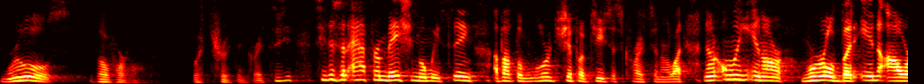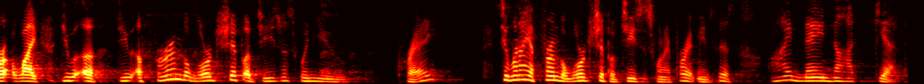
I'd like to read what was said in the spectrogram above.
rules the world with truth and grace. See, see, there's an affirmation when we sing about the lordship of Jesus Christ in our life. Not only in our world, but in our life. Do you, uh, do you affirm the lordship of Jesus when you pray? See, when I affirm the lordship of Jesus when I pray, it means this I may not get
